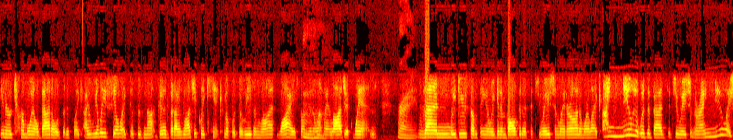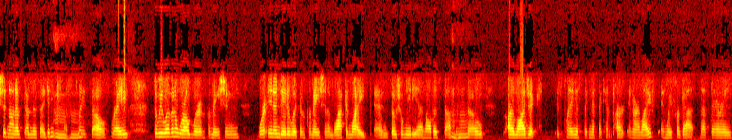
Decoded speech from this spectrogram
inner turmoil battles that it's like, I really feel like this is not good, but I logically can't come up with the reason why, so I'm mm-hmm. going to let my logic win. Right. Then we do something and we get involved in a situation later on and we're like, I knew it was a bad situation or I knew I should not have done this. I didn't trust mm-hmm. myself, right? So we live in a world where information, we're inundated with information and black and white and social media and all this stuff. Mm-hmm. And so our logic is playing a significant part in our life, and we forget that there is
